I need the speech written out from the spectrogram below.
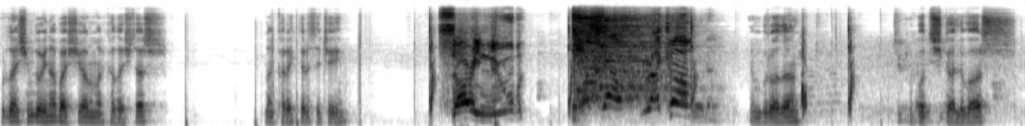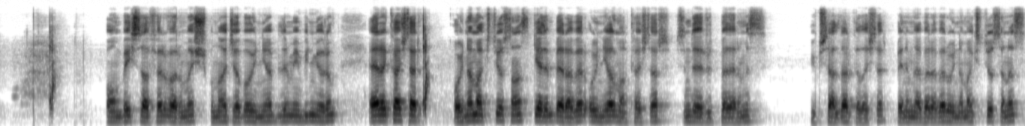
Buradan şimdi oyuna başlayalım arkadaşlar. Buradan karakteri seçeyim. Sorry, noob. Watch out! Here I come! Hem buradan robot işgali var. 15 zafer varmış. Bunu acaba oynayabilir miyim bilmiyorum. Eğer arkadaşlar oynamak istiyorsanız gelin beraber oynayalım arkadaşlar. Sizin de rütbelerimiz yükseldi arkadaşlar. Benimle beraber oynamak istiyorsanız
